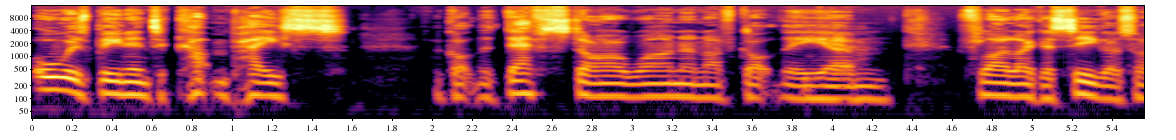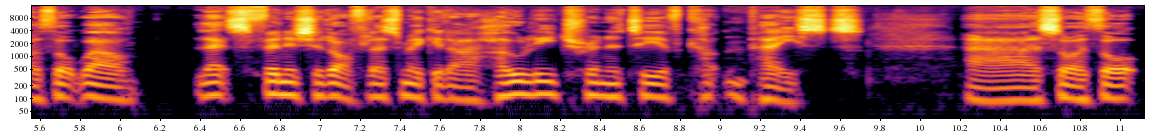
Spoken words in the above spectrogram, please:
always been into cut and paste. I've got the Death Star one and I've got the Yeah. um, Fly Like a Seagull. So I thought, well, let's finish it off. Let's make it a holy trinity of cut and pastes. Uh, so I thought,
